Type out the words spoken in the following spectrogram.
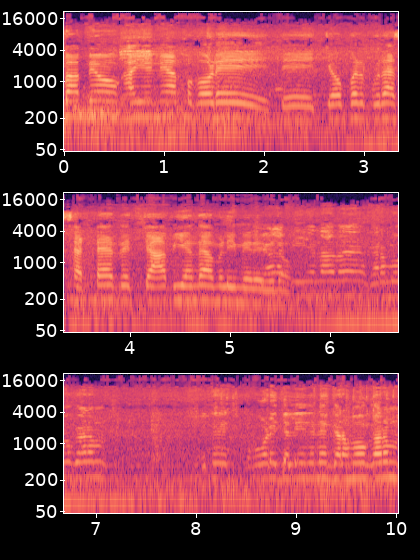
ਬਾਬਿਓ ਖਾਈ ਜਾਂਦੇ ਆ ਪਕੌੜੇ। ਤੇ ਚੋਬਰ ਪੂਰਾ ਸੈੱਟ ਹੈ ਤੇ ਚਾਹ ਪੀ ਜਾਂਦਾ ਅਮਲੀ ਮੇਰੇ ਵੀਰੋਂ। ਇਹਨਾਂ ਨੇ ਗਰਮੋ ਗਰਮ। ਇੱਥੇ ਪਕੌੜੇ ਜਾਂਦੇ ਨੇ ਗਰਮੋ ਗਰਮ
